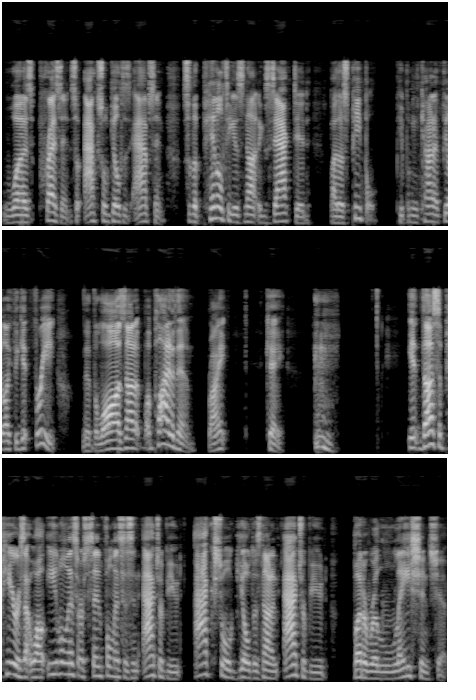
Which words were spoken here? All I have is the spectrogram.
was present. So actual guilt is absent. So the penalty is not exacted by those people. People can kind of feel like they get free, that the law is not applied to them, right? Okay. It thus appears that while evilness or sinfulness is an attribute, actual guilt is not an attribute, but a relationship.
